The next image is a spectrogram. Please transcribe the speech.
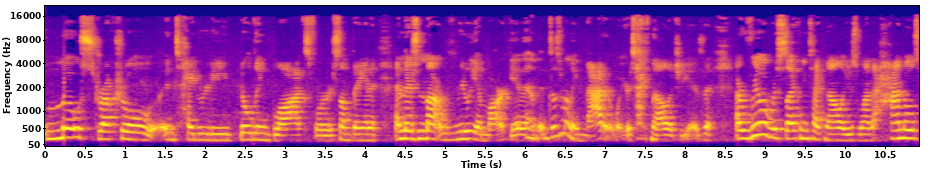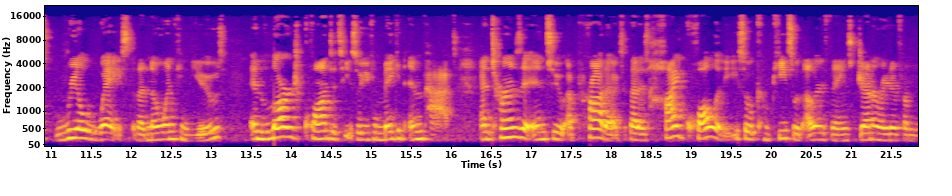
low structural integrity building blocks for something and, and there's not really a market and it doesn't really matter what your technology is a real recycling technology is one that handles real waste that no one can use in large quantities so you can make an impact and turns it into a product that is high quality so it competes with other things generated from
